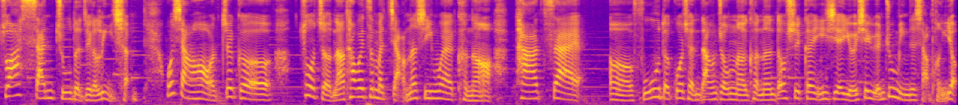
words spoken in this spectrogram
抓三株的这个历程。我想哦，这个作者呢，他会这么讲，那是因为可能哦，他在。呃，服务的过程当中呢，可能都是跟一些有一些原住民的小朋友，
